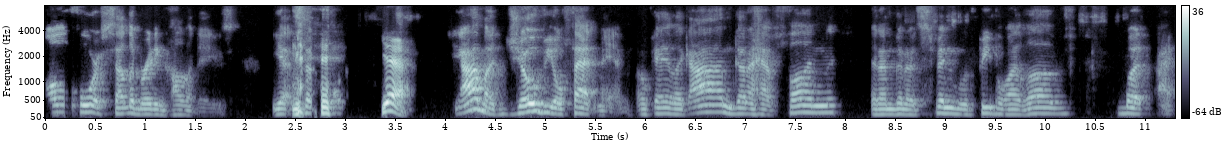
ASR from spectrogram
All for celebrating holidays. Yeah. So yeah, I'm a jovial fat man. Okay. Like I'm gonna have fun and I'm gonna spend with people I love. But I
